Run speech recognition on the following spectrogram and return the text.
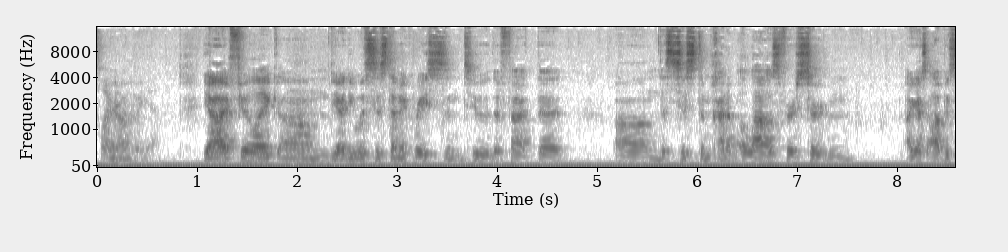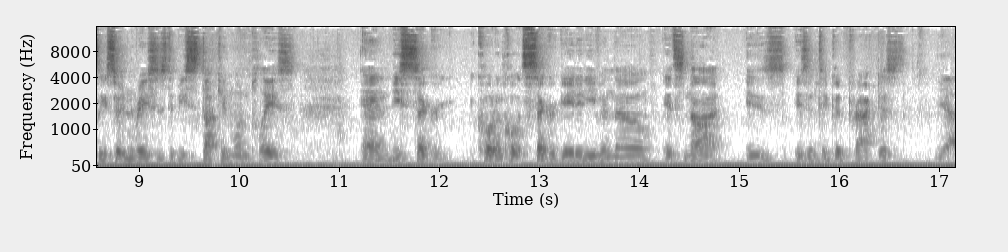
flare up Mhm. again. Yeah, I feel like um, the idea with systemic racism too, the fact that um, the system kind of allows for certain, I guess obviously certain races to be stuck in one place and be segre- quote unquote segregated, even though it's not, is isn't a good practice. Yeah.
